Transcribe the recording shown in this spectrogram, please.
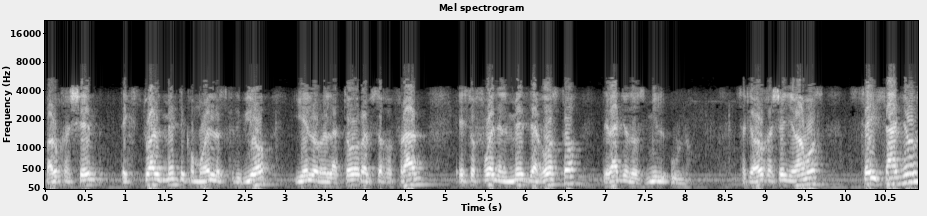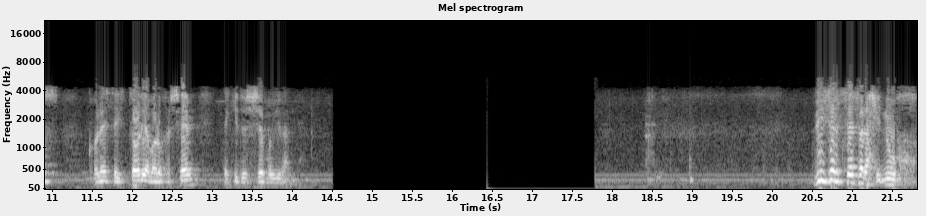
Baruch Hashem, textualmente como él lo escribió y él lo relató, Rabbi Sohor Frank, esto fue en el mes de agosto del año 2001. O sea que Baruch Hashem llevamos seis años con esta historia, Baruch Hashem, de Kiddush Hashem muy grande. Dice el Sefer Ahinuch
